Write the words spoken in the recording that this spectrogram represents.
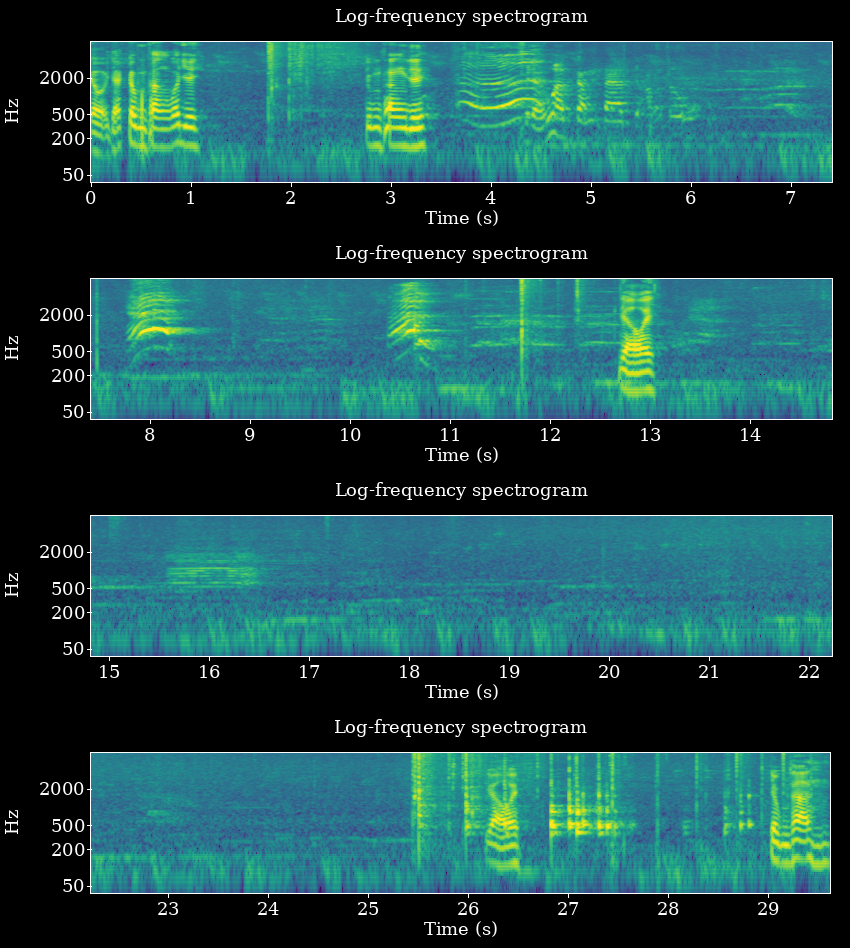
rồi chắc trung thân quá gì trung thân gì chọn tôi rồi. Rồi trùng thân.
